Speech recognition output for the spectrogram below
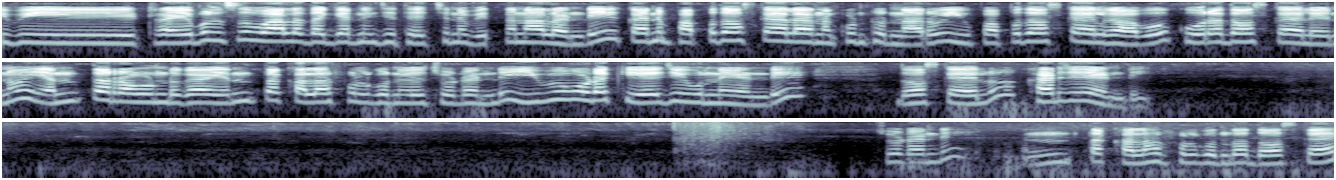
ఇవి ట్రైబల్స్ వాళ్ళ దగ్గర నుంచి తెచ్చిన విత్తనాలు అండి కానీ పప్పు దోసకాయలు అనుకుంటున్నారు. ఇవి పప్పు దోసకాయలు కావు కూర దోసకాయలేను. ఎంత రౌండ్గా ఎంత కలర్ఫుల్గా ఉన్నాయో చూడండి. ఇవి కూడా కేజీ ఉన్నాయండి. దోసకాయలు కట్ చేయండి. చూడండి ఎంత కలర్ఫుల్గా ఉందో దోసకాయ.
